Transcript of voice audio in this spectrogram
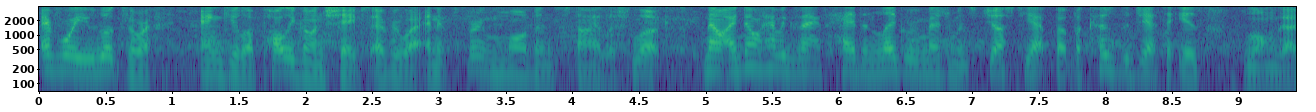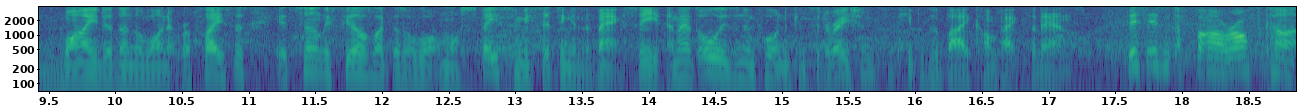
Everywhere you look, there are angular polygon shapes everywhere and it's a very modern stylish look. Now I don't have exact head and legroom measurements just yet but because the Jetta is longer and wider than the one it replaces it certainly feels like there's a lot more space for me sitting in the back seat and that's always an important consideration for people who buy compact sedans. This isn't a far off car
